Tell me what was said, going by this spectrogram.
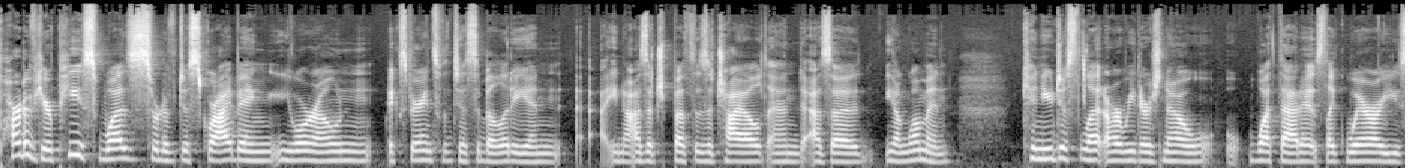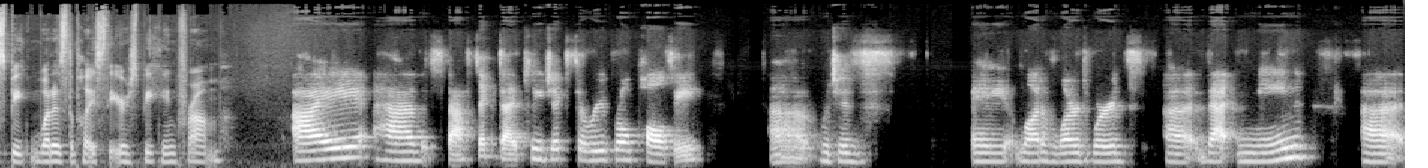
Part of your piece was sort of describing your own experience with disability, and you know, as a both as a child and as a young woman. Can you just let our readers know what that is? Like, where are you speak? What is the place that you're speaking from? I have spastic diplegic cerebral palsy, uh, which is a lot of large words uh, that mean uh,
